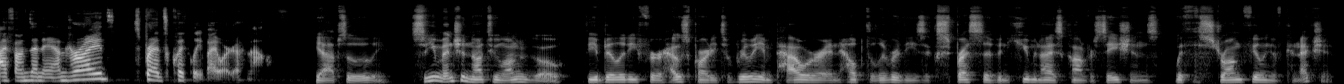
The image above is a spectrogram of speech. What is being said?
iPhones and Androids spreads quickly by word of mouth. Yeah, absolutely. So you mentioned not too long ago the ability for House Party to really empower and help deliver these expressive and humanized conversations with a strong feeling of connection.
